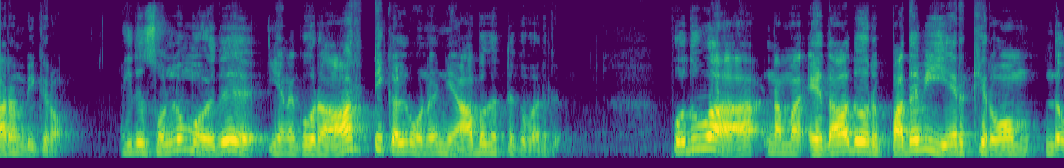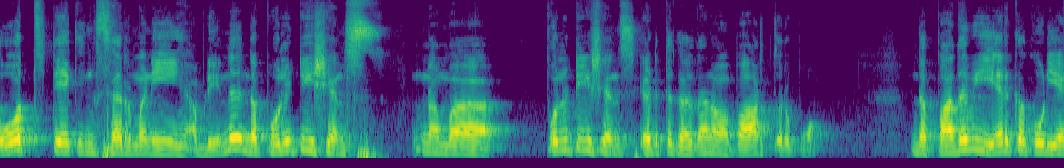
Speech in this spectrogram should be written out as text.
ஆரம்பிக்கிறோம். இது சொல்லும்பொழுது எனக்கு ஒரு ஆர்டிக்கல் ஒன்று ஞாபகத்துக்கு வருது. பொதுவாக நம்ம ஏதாவது ஒரு பதவி ஏற்கிறோம் இந்த ஓத் டேக்கிங் செர்மனி அப்படின்னு இந்த பொலிட்டீஷியன்ஸ் நம்ம பொலிட்டீஷியன்ஸ் எடுத்துக்கிறத நம்ம பார்த்துருப்போம். இந்த பதவி ஏற்கக்கூடிய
